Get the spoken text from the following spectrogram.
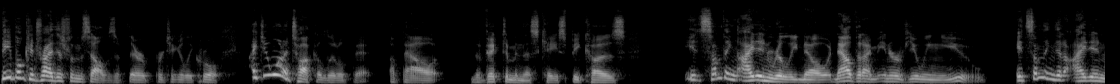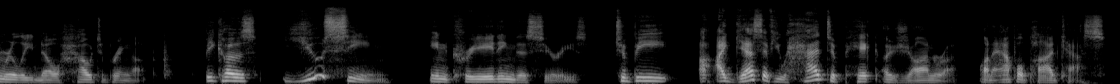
People can try this for themselves if they're particularly cruel. I do want to talk a little bit about the victim in this case because it's something i didn't really know. Now that i'm interviewing you it's something that i didn't really know how to bring up because you seem in creating this series to be, I guess, if you had to pick a genre on Apple Podcasts,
